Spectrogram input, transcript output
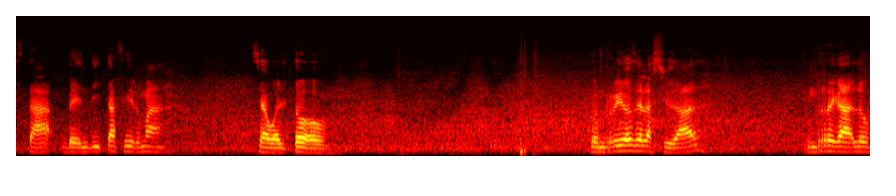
esta bendita firma se ha vuelto con ríos de la ciudad un regalo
